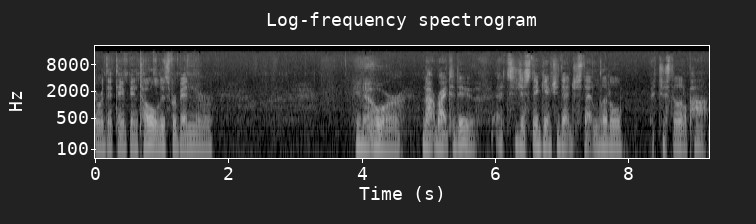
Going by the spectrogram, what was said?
or that they've been told is forbidden or you know, or not right to do. It's just it gives you that just that little, it's just a little pop.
